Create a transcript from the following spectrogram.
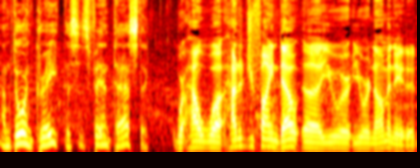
I'm doing great. This is fantastic. How uh, how did you find out uh, you were you were nominated?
